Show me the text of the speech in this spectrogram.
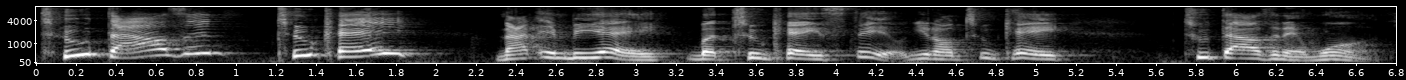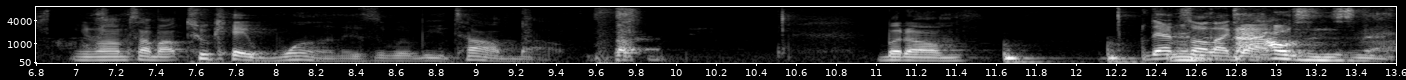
2,000, 2K? Not NBA, but 2K still. You know, 2K, 2001. You know what I'm talking about? 2K1 is what we talking about. But um, that's all I got. Thousands now.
